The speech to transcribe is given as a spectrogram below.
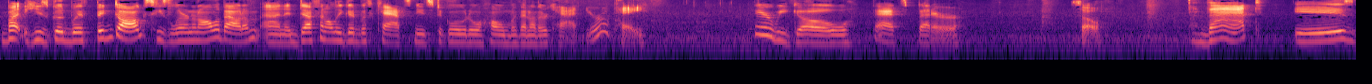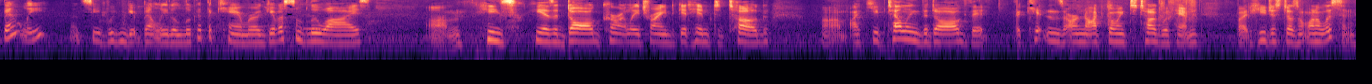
but he's good with big dogs. He's learning all about them, and definitely good with cats. Needs to go to a home with another cat. You're okay. There we go. That's better. So, that is Bentley. Let's see if we can get Bentley to look at the camera, give us some blue eyes. Um, he's He has a dog currently trying to get him to tug. Um, I keep telling the dog that the kittens are not going to tug with him, but he just doesn't want to listen.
